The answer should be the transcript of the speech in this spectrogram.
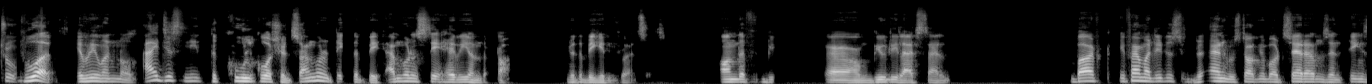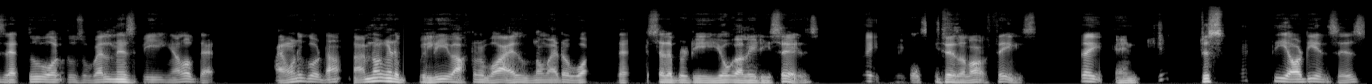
True. It works. Everyone knows. I just need the cool quotient. So I'm going to take the big. I'm going to stay heavy on the top with the big influencers on the um, beauty lifestyle. But if I'm a D2C brand who's talking about serums and things that do all those wellness being all of that, I want to go down. I'm not going to believe after a while, no matter what that celebrity yoga lady says, right? Because he says a lot of things, right? And just the audiences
